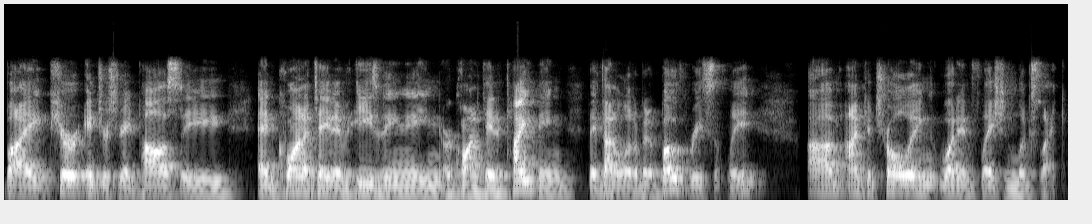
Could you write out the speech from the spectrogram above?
by pure interest rate policy and quantitative easing or quantitative tightening. They've done a little bit of both recently um, on controlling what inflation looks like.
